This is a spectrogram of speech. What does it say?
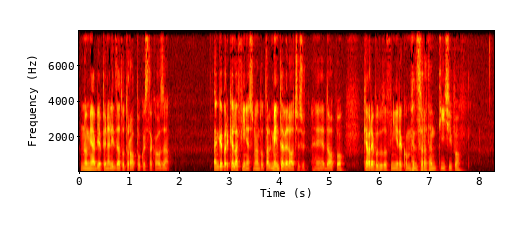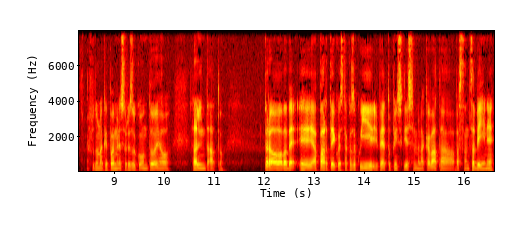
non mi abbia penalizzato troppo questa cosa. Anche perché alla fine sono andato talmente veloce eh, dopo che avrei potuto finire con mezz'ora d'anticipo. Fortuna che poi me ne sono reso conto e ho rallentato. Però vabbè, eh, a parte questa cosa qui, ripeto, penso di essermela cavata abbastanza bene.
